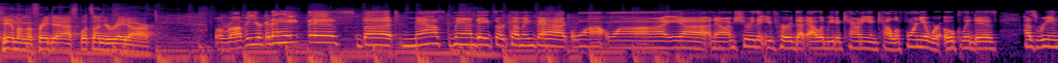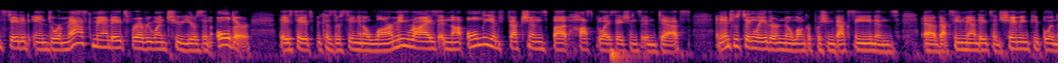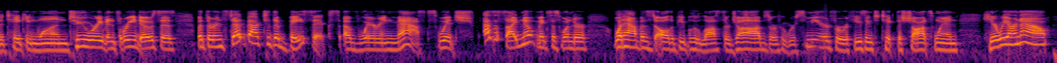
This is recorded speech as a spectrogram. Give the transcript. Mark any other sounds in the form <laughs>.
Kim, I'm afraid to ask, what's on your radar? Well, Robby, you're going to hate this, but mask mandates are coming back. Wah, wah. Yeah. Now, I'm sure that you've heard that Alameda County in California, where Oakland is, has reinstated indoor mask mandates for everyone two years and older. They say it's because they're seeing an alarming rise in not only infections, but hospitalizations and deaths. And interestingly, they're no longer pushing vaccine and uh, vaccine mandates and shaming people into taking one, two, or even three doses, but they're instead back to the basics of wearing masks, which, as a side note, makes us wonder what happens to all the people who lost their jobs or who were smeared for refusing to take the shots when here we are now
